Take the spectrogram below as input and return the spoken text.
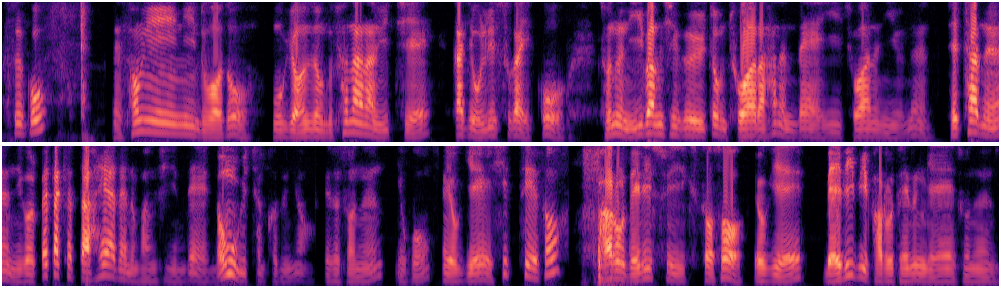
쓰고 네, 성인이 누워도 목이 어느 정도 편안한 위치에까지 올릴 수가 있고 저는 이 방식을 좀 좋아라 하는데 이 좋아하는 이유는 제 차는 이걸 뺐다 켰다 해야 되는 방식인데 너무 귀찮거든요. 그래서 저는 이거 여기에 시트에서 바로 내릴 수 있어서 여기에 매립이 바로 되는 게 저는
